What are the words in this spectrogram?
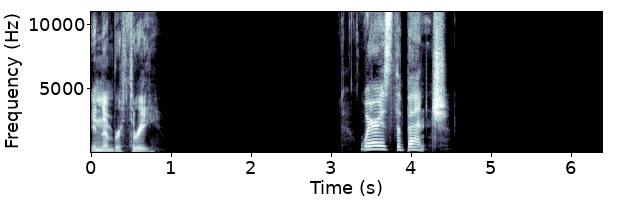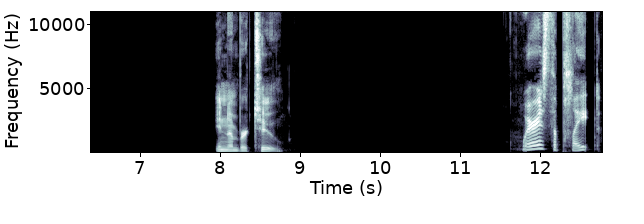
In number three. Where is the bench? In number two. Where is the plate?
